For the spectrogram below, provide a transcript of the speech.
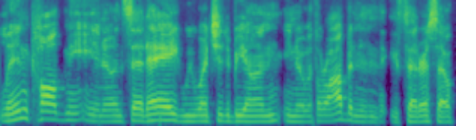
Lynn called me, you know, and said, Hey, we want you to be on, you know, with Robyn and et cetera. So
